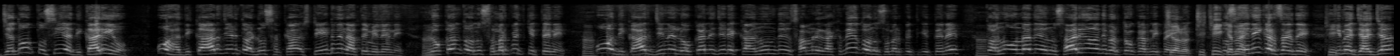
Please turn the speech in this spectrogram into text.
ਜਦੋਂ ਤੁਸੀਂ ਅਧਿਕਾਰੀ ਹੋ ਉਹ ਅਧਿਕਾਰ ਜਿਹੜੇ ਤੁਹਾਨੂੰ ਸਰਕਾਰ ਸਟੇਟ ਦੇ ਨਾਤੇ ਮਿਲੇ ਨੇ ਲੋਕਾਂ ਨੂੰ ਤੁਹਾਨੂੰ ਸਮਰਪਿਤ ਕੀਤੇ ਨੇ। ਉਹ ਅਧਿਕਾਰ ਜਿਹਨੇ ਲੋਕਾਂ ਨੇ ਜਿਹੜੇ ਕਾਨੂੰਨ ਦੇ ਸਾਹਮਣੇ ਰੱਖਦੇ ਤੁਹਾਨੂੰ ਸਮਰਪਿਤ ਕੀਤੇ ਨੇ ਤੁਹਾਨੂੰ ਉਹਨਾਂ ਦੇ ਅਨੁਸਾਰ ਹੀ ਉਹਨਾਂ ਦੀ ਵਰਤੋਂ ਕਰਨੀ ਪਏਗੀ। ਚਲੋ, ਠੀਕ- ਹੈ, ਮੈਂ- ਨਹੀਂ ਕਰ ਸਕਦੇ ਕਿ ਮੈਂ ਜੱਜ ਹਾਂ।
